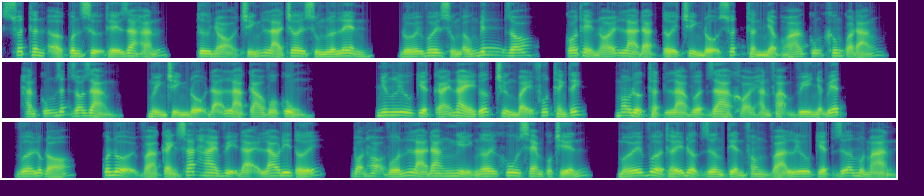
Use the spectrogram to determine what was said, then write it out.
Xuất thân ở quân sự thế gia hắn, từ nhỏ chính là chơi súng lớn lên, đối với súng ống biết rõ, có thể nói là đạt tới trình độ xuất thần nhập hóa cũng không quá đáng, hắn cũng rất rõ ràng, mình trình độ đã là cao vô cùng. Nhưng Lưu Kiệt cái này ước chừng 7 phút thành tích, mau được thật là vượt ra khỏi hắn phạm vi nhận biết. Vừa lúc đó, quân đội và cảnh sát hai vị đại lao đi tới, bọn họ vốn là đang nghỉ ngơi khu xem cuộc chiến, mới vừa thấy được Dương Tiền Phong và Lưu Kiệt giữa một màn.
